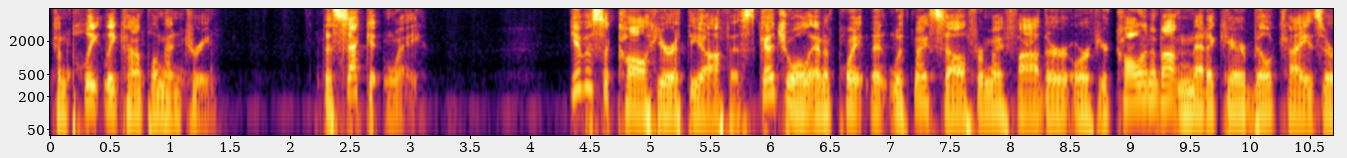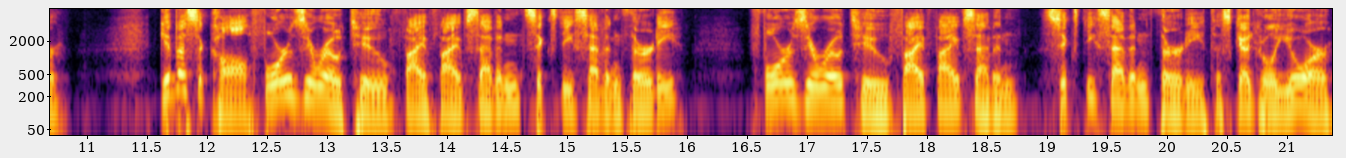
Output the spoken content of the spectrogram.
completely complimentary. The second way, give us a call here at the office. Schedule an appointment with myself or my father, or if you're calling about Medicare, Bill Kaiser, give us a call 402 557 6730. 402 557 6730 to schedule your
